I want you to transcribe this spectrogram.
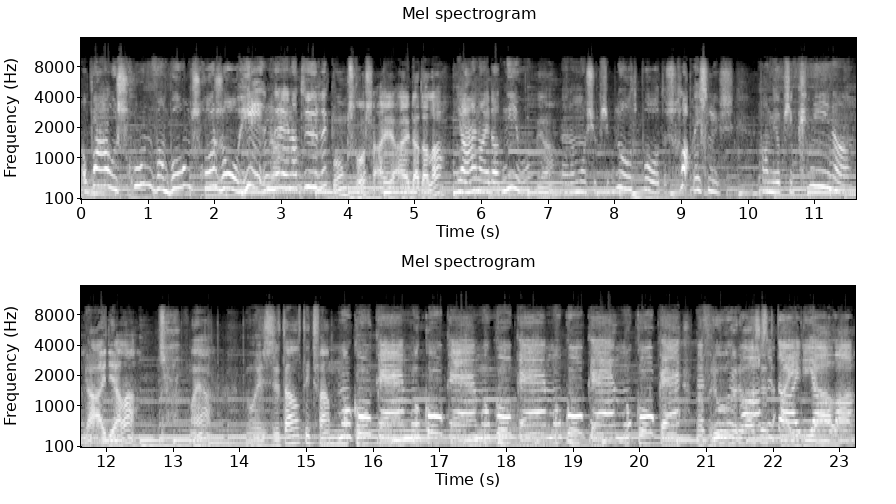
Op oude schoenen van boomschors, al heen erin natuurlijk. Boomschors, je dat al la? Ja, en je dat niet hoor. Ja. En dan moest je op je blote poten, glad in Sluis. kwam je op je knieën aan. Ja, had je die al la? Maar ja, is het altijd van Mokoke, mokoke, mokoke, mokoke, mokoke. Maar vroeger was het ideala.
